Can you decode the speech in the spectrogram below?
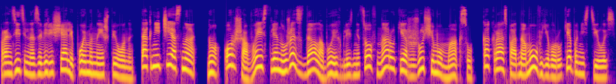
Пронзительно заверещали пойманные шпионы. «Так нечестно!» Но Орша Вейстлин уже сдал обоих близнецов на руки ржущему Максу. Как раз по одному в его руке поместилось.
